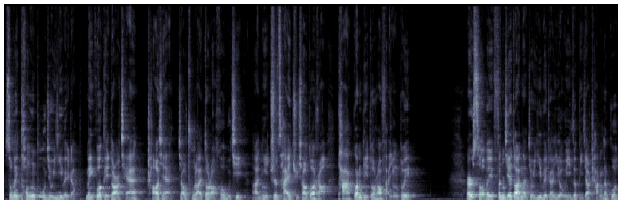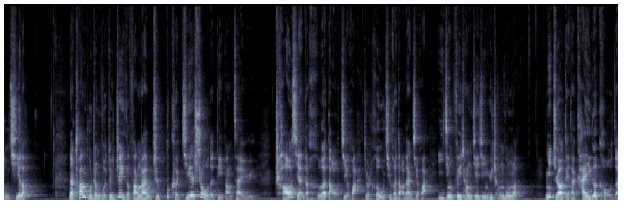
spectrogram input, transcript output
所谓同步，就意味着美国给多少钱，朝鲜交出来多少核武器啊？你制裁取消多少，他关闭多少反应堆？而所谓分阶段呢，就意味着有一个比较长的过渡期了。那川普政府对这个方案之不可接受的地方在于，朝鲜的核导计划，就是核武器和导弹计划，已经非常接近于成功了。你只要给他开一个口子，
